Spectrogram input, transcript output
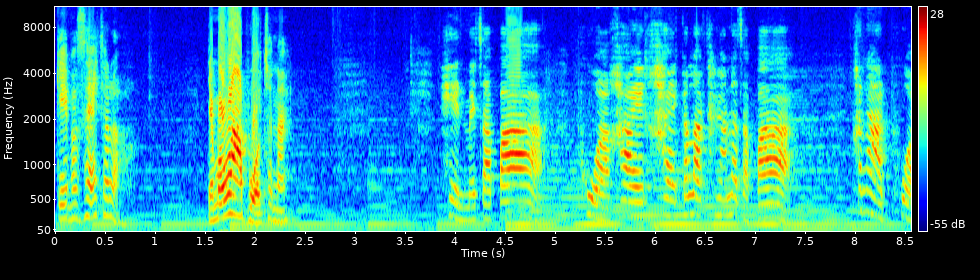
แกมาแซะฉันเหรอ อย่ามาว่าผัวฉันนะ เห็นไหมจ๊ะป้า ผัวใครใครก็รักทั้งนั้นแหละจ๊ะป้า ขนาดผัว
